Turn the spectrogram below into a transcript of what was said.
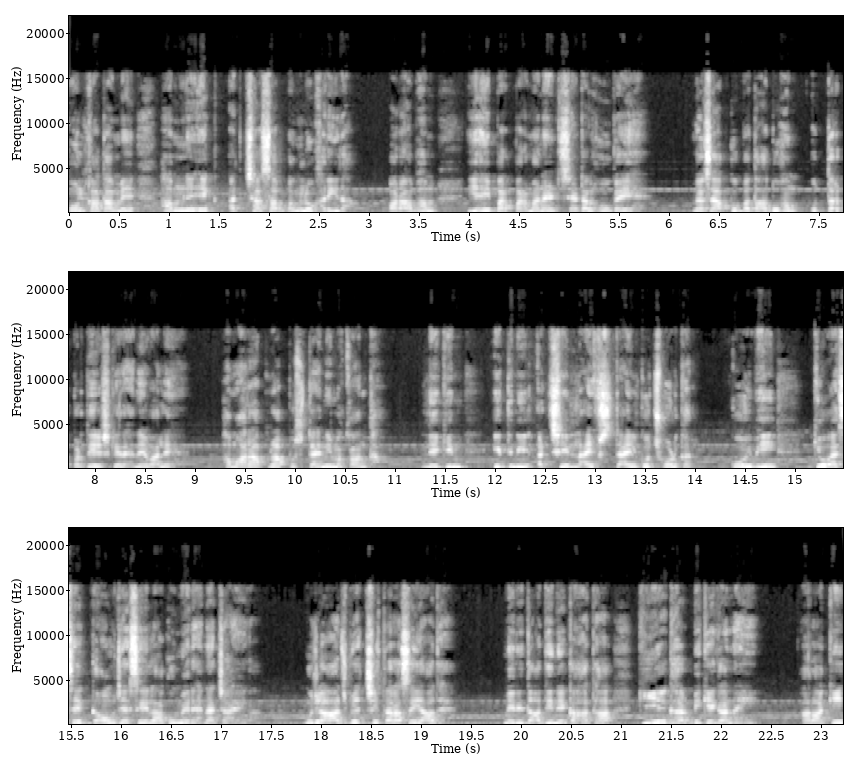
कोलकाता में हमने एक अच्छा सा बंगलो खरीदा और अब हम यहीं पर परमानेंट सेटल हो गए हैं। वैसे आपको बता दूँ, हम उत्तर प्रदेश के रहने वाले हैं। हमारा अपना पुश्तैनी मकान था, लेकिन इतनी अच्छी लाइफ स्टाइल को छोड़कर कोई भी क्यों ऐसे गाँव जैसे इलाकों में रहना चाहेगा? मुझे आज भी अच्छी तरह से याद है। मेरी दादी ने कहा था कि ये घर बिकेगा नहीं। हालाँकि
